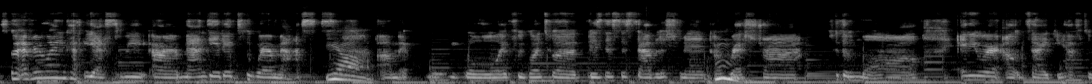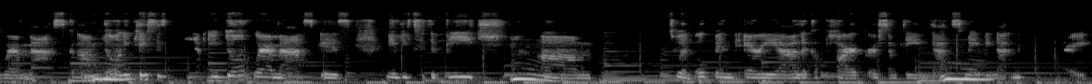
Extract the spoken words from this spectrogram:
So everyone, yes, we are mandated to wear masks. Yeah. Um, if we go, if we go into a business establishment, a mm. restaurant, to the mall, anywhere outside, you have to wear a mask. Um, mm-hmm. The only places you don't wear a mask is maybe to the beach, mm. um, to an open area like a park or something. That's mm. maybe not necessary.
